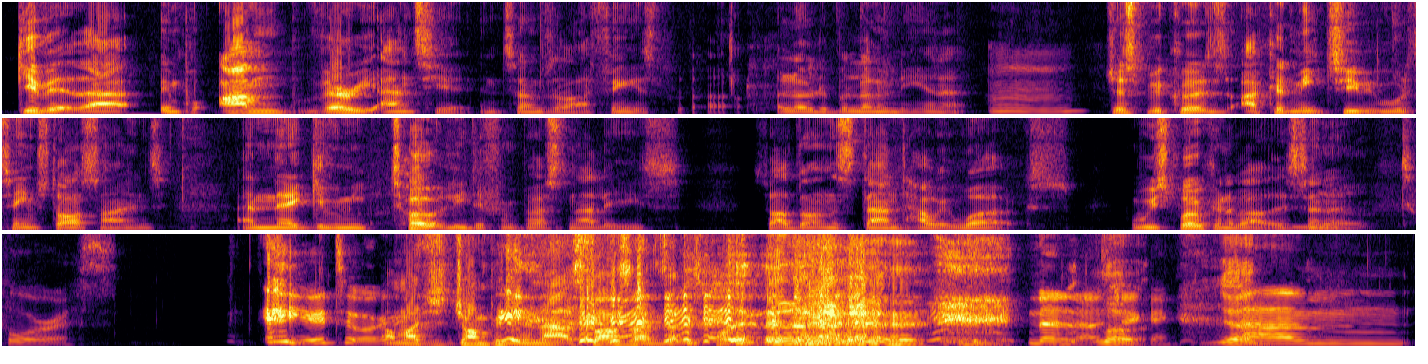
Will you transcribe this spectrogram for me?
give it that. Impo- I'm very anti it in terms of I think it's uh, a load of baloney, innit? Mm. Just because I could meet two people with the same star signs and they're giving me totally different personalities, so I don't understand how it works. We've spoken about this, isn't it? Taurus. Are You're a Taurus. Am I just jumping in and out of star signs at this point? no, no, I'm No, joking. yeah. Um,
